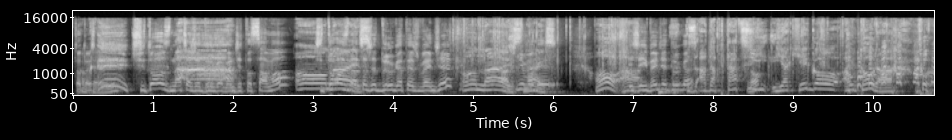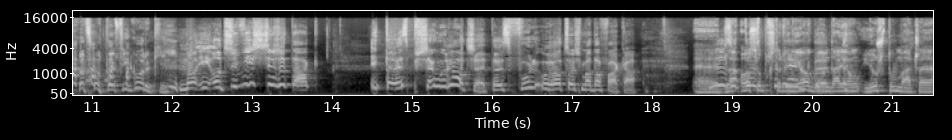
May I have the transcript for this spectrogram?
To okay. jest? Czy to oznacza, że druga będzie to samo? O, Czy to nice. oznacza, że druga też będzie? O, nice, Aż nie nice. Mogę... O, a Jeżeli będzie druga... z adaptacji no. jakiego autora pochodzą te figurki? No i oczywiście, że tak. I to jest przeurocze. To jest full uroczość madafaka. E, Jezu, Dla osób, które nie oglądają, już tłumaczę,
